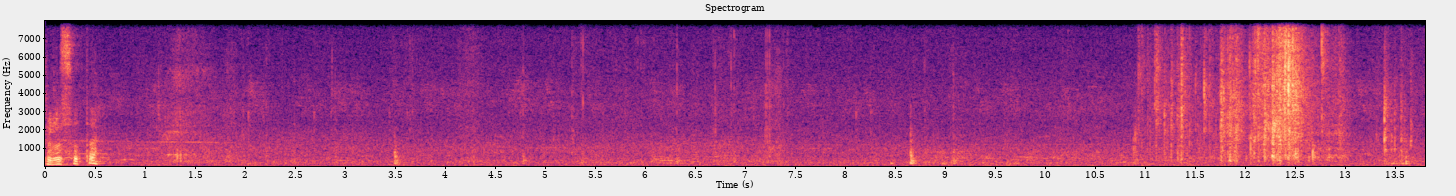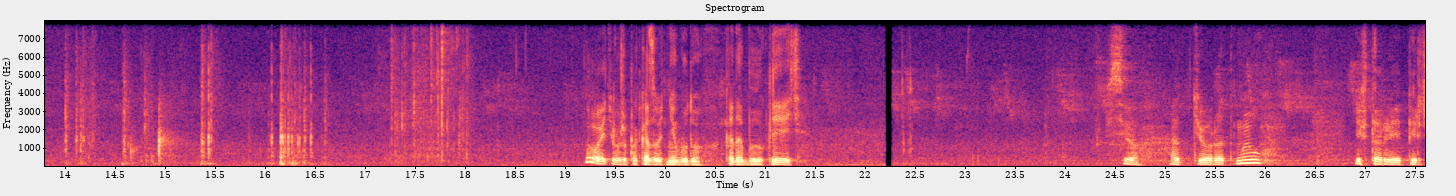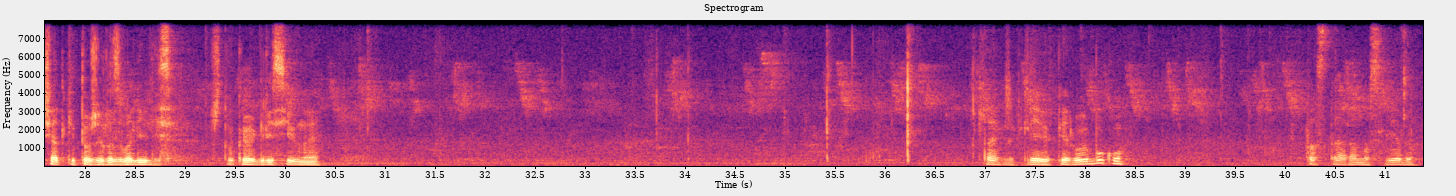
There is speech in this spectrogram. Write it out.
Красота. Ну, эти уже показывать не буду, когда буду клеить. Все, оттер, отмыл. И вторые перчатки тоже развалились. Штука агрессивная. Также клею первую букву по старому следу.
